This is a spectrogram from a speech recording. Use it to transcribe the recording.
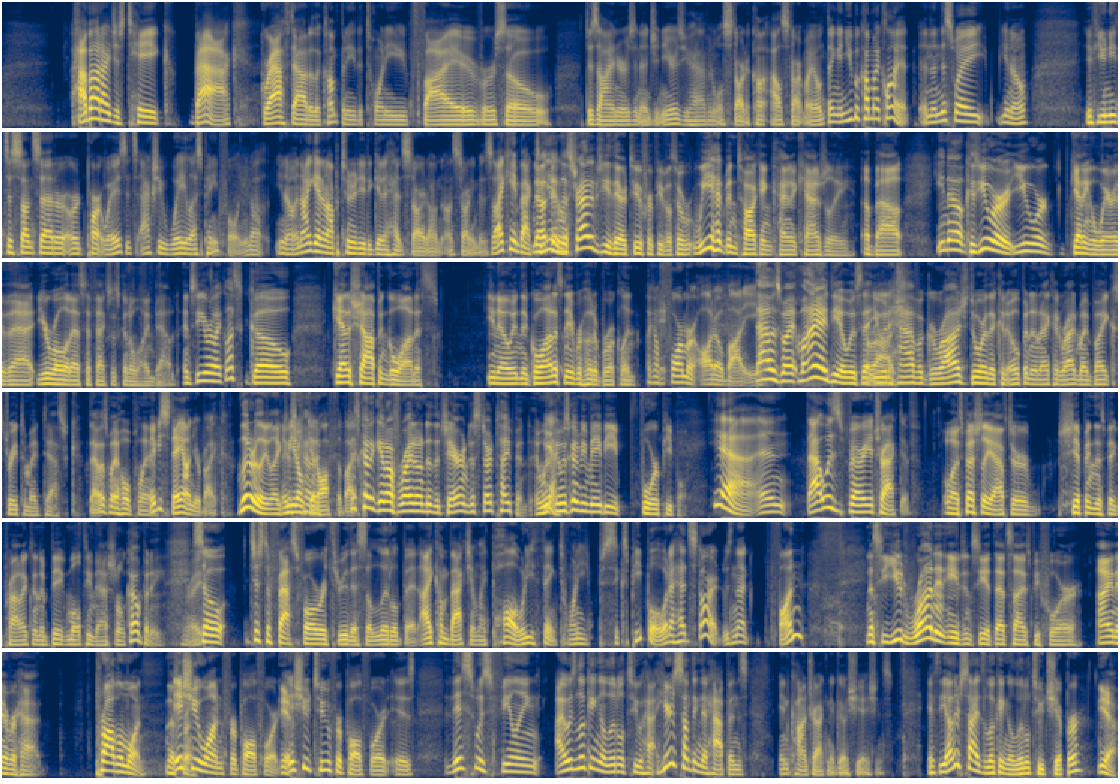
how about I just take back, graft out of the company the 25 or so designers and engineers you have and we'll start a con- I'll start my own thing and you become my client. And then this way, you know, if you need to sunset or, or part ways, it's actually way less painful. You're not, you know, and I get an opportunity to get a head start on, on starting business. So I came back Now, to you. and the strategy there too for people. So we had been talking kind of casually about, you know, because you were you were getting aware that your role at SFX was going to wind down, and so you were like, let's go get a shop in Gowanus, you know, in the Gowanus neighborhood of Brooklyn. like a former auto body. That was my my idea was that you would have a garage door that could open and I could ride my bike straight to my desk. That was my whole plan. Maybe stay on your bike. literally like Maybe just you don't kinda, get off the bike. Just kind of get off right onto the chair and just start typing. And we, Yeah. it was going to be maybe four people. Yeah, and that was very attractive. Well, especially after shipping this big product in a big multinational company, right? So just to fast forward through this a little bit, I come back to you. I'm like, Paul, what do you think? 26 people. What a head start. Wasn't that fun? now, see, you'd run an agency at that size before. I never had. Problem one. That's Issue one for Paul Ford. Yeah. Issue two for Paul Ford is this was feeling, I was looking a little too. Ha- Here's something that happens in contract negotiations. If the other side's looking a little too chipper, Yeah.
